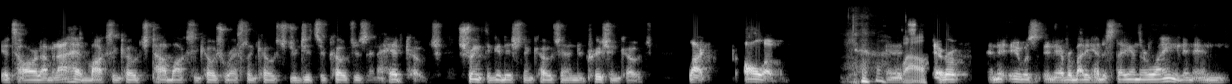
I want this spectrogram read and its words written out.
it's hard. I mean, I had boxing coach, Thai boxing coach, wrestling coach, jujitsu coaches, and a head coach, strength and conditioning coach, and a nutrition coach, like all of them. And it's wow. ever and it, it, was and everybody had to stay in their lane. And and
